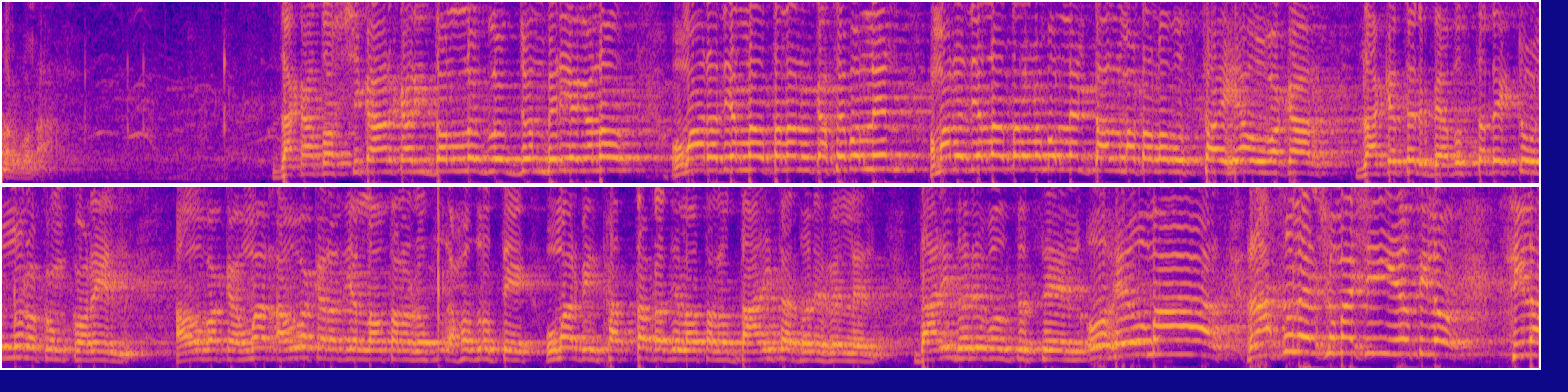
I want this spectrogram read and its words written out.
পারব না। জাকাত অস্বীকারী দল লোকজন বেরিয়ে গেল। ওমার রাজি আল্লাহ তালানোর কাছে বললেন ওমার রাজি আল্লাহ তালানো বললেন, টালমাটাল অবস্থায় হে আউবাকার জাকাতের ব্যবস্থাটা একটু অন্যরকম করেন। আউবাকা উমার আউবাকা রাজি আল্লাহ তালা হজরতে উমার বিন খাত্তাব রাজি আল্লাহ তালা দাড়িটা ধরে ফেললেন। দাড়ি ধরে বলতেছেন, ও হে উমার, রাসুলের সময় সিংহ ছিল। ছিলা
